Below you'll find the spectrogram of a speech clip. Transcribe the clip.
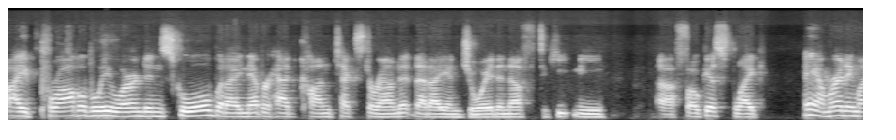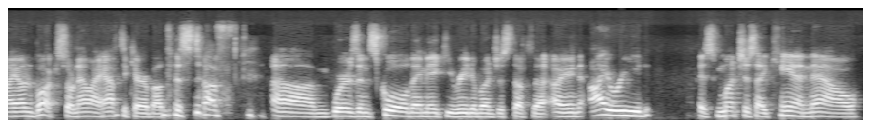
I probably learned in school, but I never had context around it that I enjoyed enough to keep me uh, focused. Like, hey, I'm writing my own book, so now I have to care about this stuff. Um, whereas in school, they make you read a bunch of stuff that I mean, I read as much as I can now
